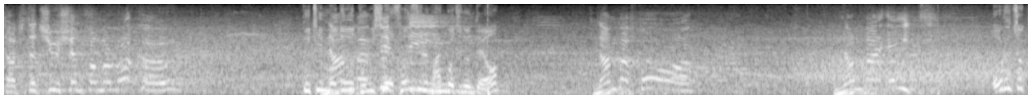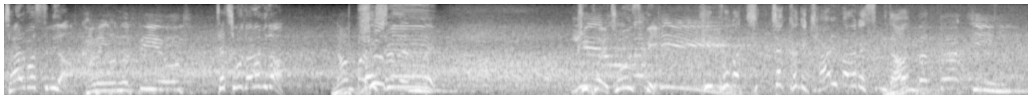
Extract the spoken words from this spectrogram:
Substitution for Morocco. 두 팀 모두 동시에 선수를 15. 바꿔주는데요. Number four. Number eight. 오른쪽 잘 봤습니다. Coming on the field. 제치고 나갑니다. Number 슛이 seven. 키퍼의 좋은 수비. 키퍼가 침착하게 잘 막아냈습니다. Number 13.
